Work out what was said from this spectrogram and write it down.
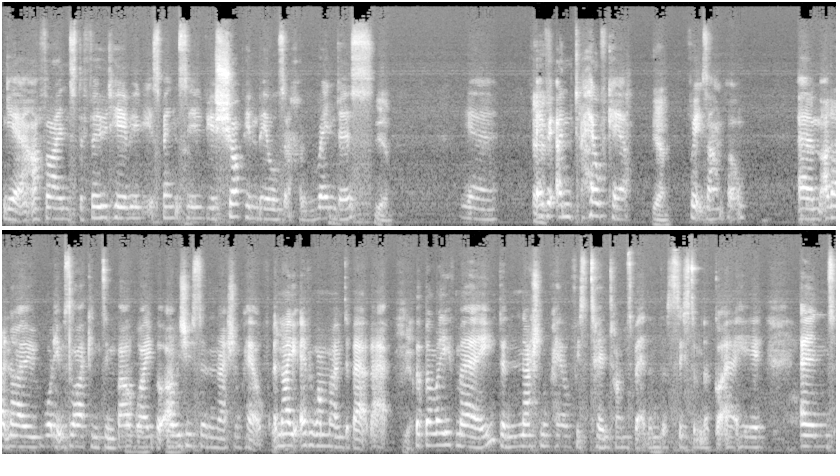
Yeah, I find the food here really expensive. Your shopping bills are horrendous. Yeah, Yeah, And every and healthcare, yeah, for example. Um, I don't know what it was like in Zimbabwe, but I was used to the national health, and they everyone moaned about that. yeah, But believe me, the national health is 10 times better than the system they've got out here. And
